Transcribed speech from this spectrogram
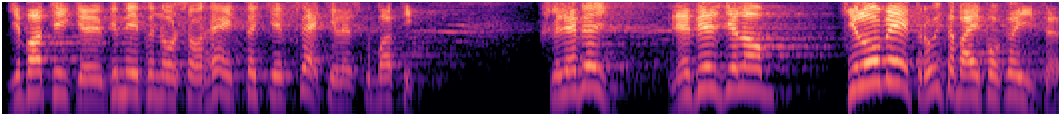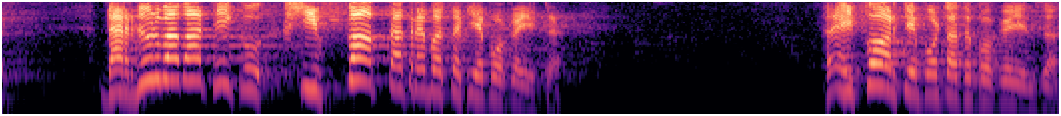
E batic, când e până ușor, hei, toate fetele cu batic. Și le vezi, le vezi de la kilometru, uite, mai e pocăită. Dar nu numai baticul, și fapta trebuie să fie pocăită. E foarte importantă pocăința.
